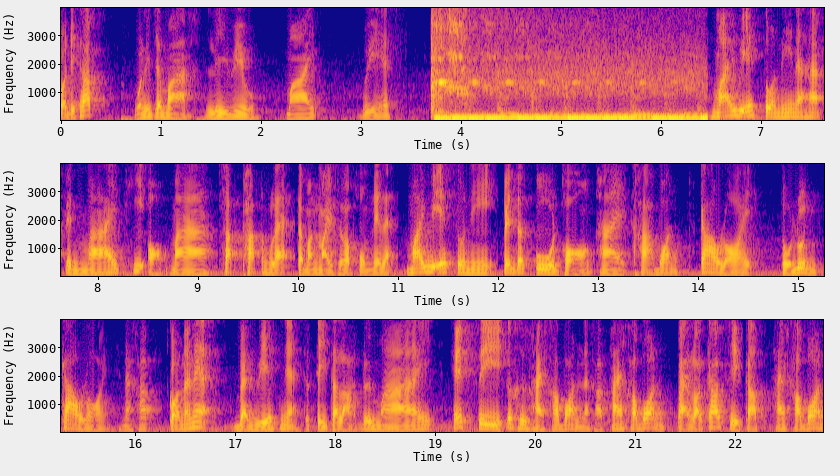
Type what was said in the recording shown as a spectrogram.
วัสดีครับ วันนี้จะมารีวิวไม้ vs ไม้ vs ตัวนี้นะฮะ เป็นไม้ที่ออกมาสักพักนึงแล้ว แต่มันใหม่สำหรับผมนี่แหละ ไม้ vs ตัวนี้เป็นตระกูลของ High Carbon 900 ตัวรุ่น 900 นะครับ ก่อนหน้าเนี้แบรนด์ vs เนี่ยจะตีตลาดด้วยไม้ HC ก็คือ High Carbon นะครับ High Carbon 890 กับ High Carbon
